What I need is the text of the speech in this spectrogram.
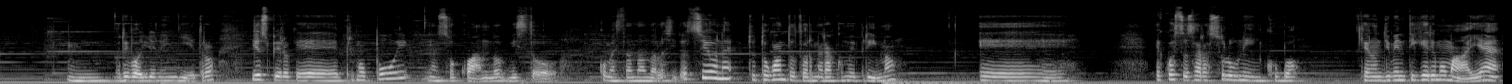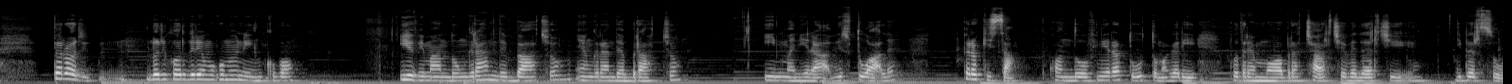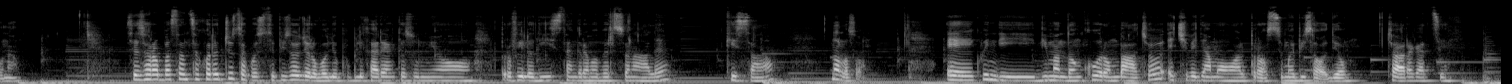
mm, rivogliono indietro. Io spero che prima o poi, non so quando, visto come sta andando la situazione, tutto quanto tornerà come prima e, e questo sarà solo un incubo che non dimenticheremo mai, eh? però lo ricorderemo come un incubo. Io vi mando un grande bacio e un grande abbraccio in maniera virtuale, però chissà, quando finirà tutto magari potremmo abbracciarci e vederci di persona. Se sarò abbastanza coraggiosa questo episodio lo voglio pubblicare anche sul mio profilo di Instagram personale, chissà, non lo so. E quindi vi mando ancora un bacio e ci vediamo al prossimo episodio. Ciao ragazzi!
